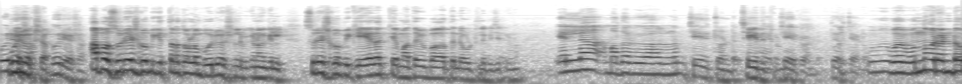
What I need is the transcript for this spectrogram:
ഭൂരിപക്ഷം. അപ്പൊ അപ്പോൾ സുരേഷ് ഗോപിക്ക് ഇത്രത്തോളം ഭൂരിപക്ഷം ലഭിക്കണമെങ്കിൽ സുരേഷ് ഗോപിക്ക് ഏതൊക്കെ മതവിഭാഗത്തിന്റെ വോട്ട് ലഭിച്ചിരിക്കണം? എല്ലാ മതവിഭാഗങ്ങളും ചെയ്തിട്ടുണ്ട്. ചെയ്തിട്ടുണ്ട്. തീർച്ചയായിട്ടും. ഒന്നോ രണ്ടോ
